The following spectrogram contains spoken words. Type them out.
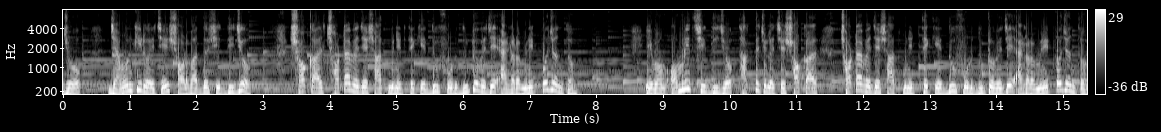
যোগ যেমন কি রয়েছে সর্বাধ্য সিদ্ধি যোগ। সকাল ছটা বেজে সাত মিনিট থেকে দুপুর দুটো বেজে এগারো মিনিট পর্যন্ত। এবং অমৃত সিদ্ধি যোগ থাকতে চলেছে সকাল ছটা বেজে সাত মিনিট থেকে দুপুর দুটো বেজে এগারো মিনিট পর্যন্ত।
